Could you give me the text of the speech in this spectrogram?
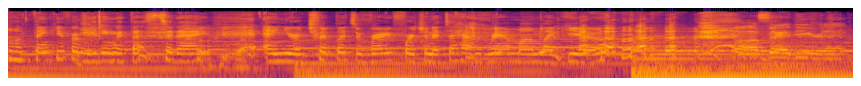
well, thank you for meeting with us today. and your triplets are very fortunate to have a grandmom like you. well, I'm glad to hear that.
